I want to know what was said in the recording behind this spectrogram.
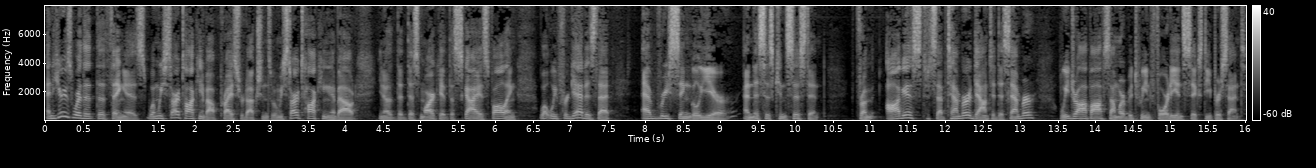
And here's where the, the thing is when we start talking about price reductions, when we start talking about, you know, that this market, the sky is falling, what we forget is that every single year, and this is consistent, from August, September down to December, we drop off somewhere between 40 and 60%.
